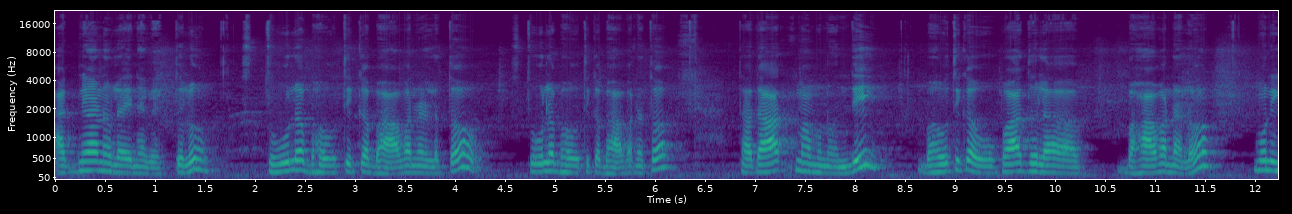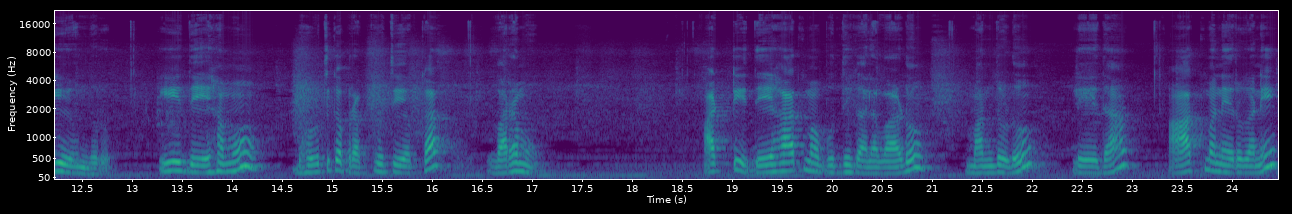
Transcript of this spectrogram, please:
అజ్ఞానులైన వ్యక్తులు స్థూల భౌతిక భావనలతో స్థూల భౌతిక భావనతో తదాత్మము నుండి భౌతిక ఉపాధుల భావనలో మునిగి ఉందురు. ఈ దేహము భౌతిక ప్రకృతి యొక్క వరము. అట్టి దేహాత్మ బుద్ధి గలవాడు మందుడు లేదా ఆత్మ నెరుగని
